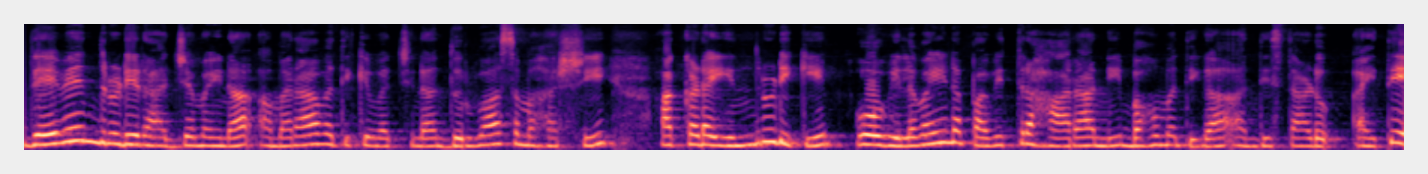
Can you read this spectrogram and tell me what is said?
దేవేంద్రుడి రాజ్యం రాజ్యమైన అమరావతికి వచ్చిన దుర్వాస మహర్షి అక్కడ ఇంద్రుడికి ఓ విలువైన పవిత్ర హారాన్ని బహుమతిగా అందిస్తాడు. అయితే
